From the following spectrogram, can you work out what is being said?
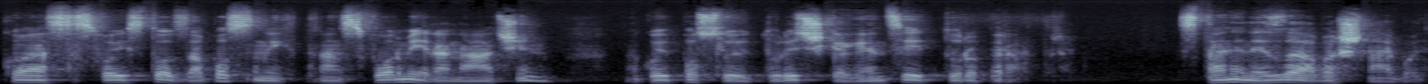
koja sa svojih 100 zaposlenih transformira način na koji posluju turističke agencije i turoperatore. Stanje ne izgleda baš najbolje.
